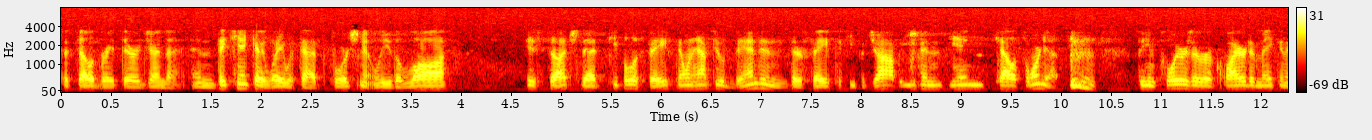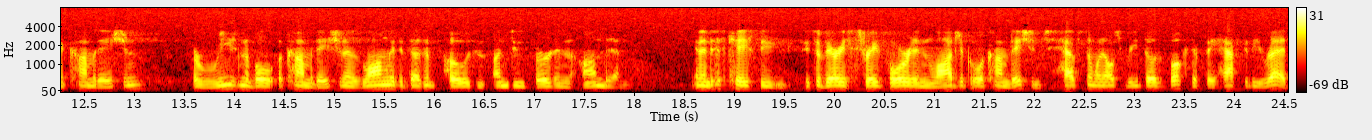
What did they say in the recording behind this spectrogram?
to celebrate their agenda, and they can't get away with that. Fortunately, the law is such that people of faith don't have to abandon their faith to keep a job. Even in California, the employers are required to make an accommodation, a reasonable accommodation, as long as it doesn't pose an undue burden on them. And in this case, it's a very straightforward and logical accommodation. To have someone else read those books if they have to be read.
